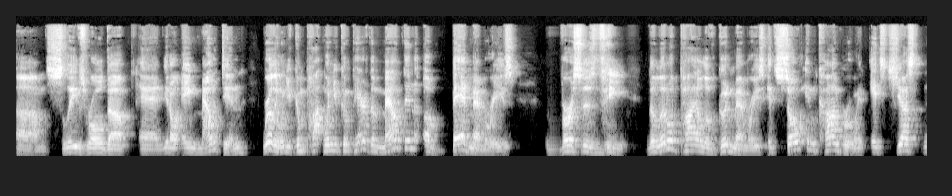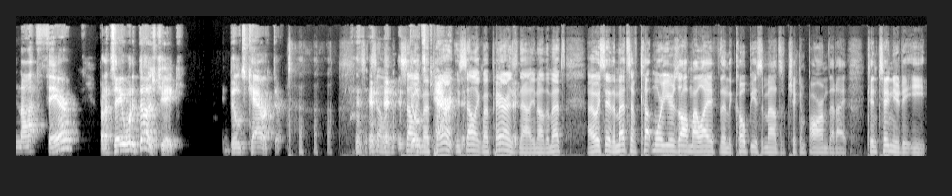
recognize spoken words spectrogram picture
um, sleeves rolled up, and you know, a mountain. Really, when you comp- when you compare the mountain of bad memories versus the the little pile of good memories, it's so incongruent. It's just not fair. But I tell you what, it does, Jake. It builds character. You sound like, It sound like my parent. You sound like my parents now. You know the Mets. I always say the Mets have cut more years off my life than the copious amounts of chicken parm that I continue to eat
